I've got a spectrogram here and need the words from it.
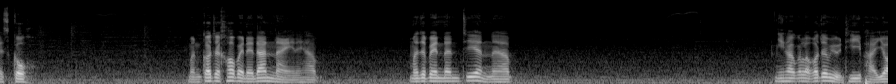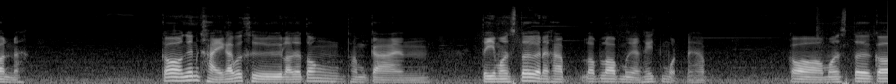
let's go มันก็จะเข้าไปในด้านในนะครับ มันจะเป็นดันเจียนนะครับ นี่ครับเราก็จะอยู่ที่พายอนนะ ก็เงื่อนไขครับก็คือเราจะต้องทำการตีมอนสเตอร์นะครับ รอบๆเมืองให้หมดนะครับ ก็มอนสเตอร์ก็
